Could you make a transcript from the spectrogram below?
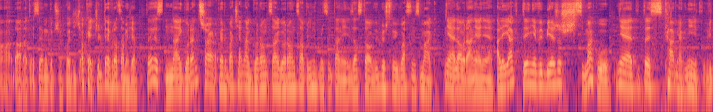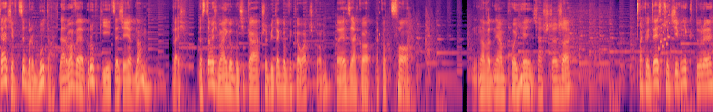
O, dobra, to jest ja mogę przechodzić. Okej, czyli tutaj wracamy się. To jest najgorętsza herbaciana, gorąca, gorąca, 50% taniej. Za 100, wybierz swój własny smak. Nie, dobra, nie, nie. Ale jak ty nie wybierzesz smaku? Nie, to, to jest skam jak nic. Witajcie w cyberbutach. Darmowe próbki. Chcecie jedną? Weź. Dostałeś małego bucika przebitego wykałaczką. To jest jako, jako co? Nawet nie mam pojęcia, szczerze. Okej, to jest przeciwnik, który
